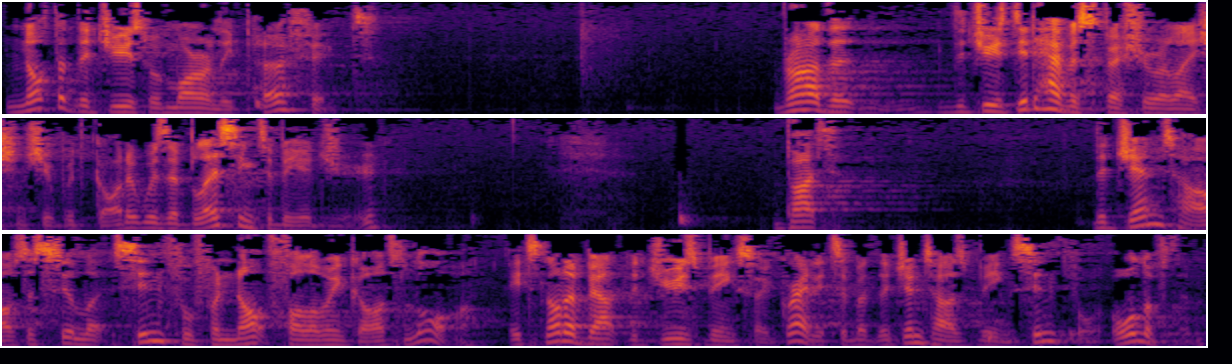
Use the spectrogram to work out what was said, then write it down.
not that the Jews were morally perfect. Rather, the Jews did have a special relationship with God. It was a blessing to be a Jew. But the Gentiles are still sinful for not following God's law. It's not about the Jews being so great, it's about the Gentiles being sinful, all of them.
